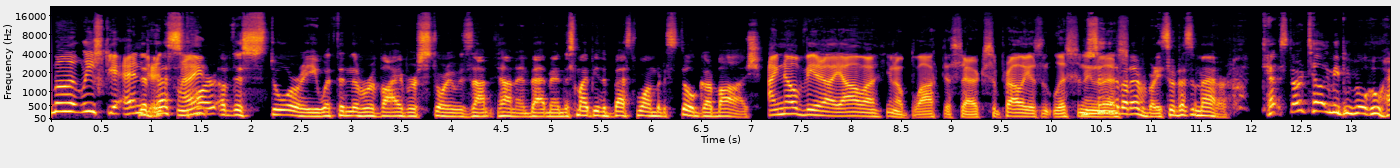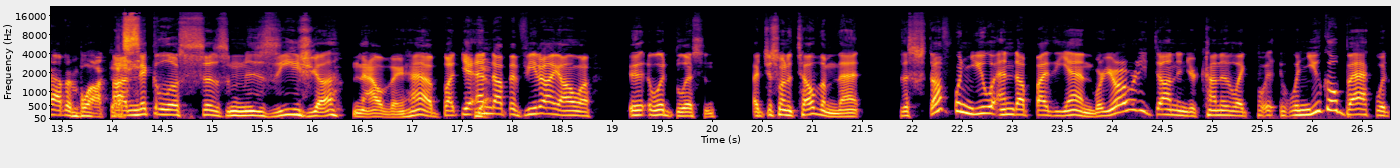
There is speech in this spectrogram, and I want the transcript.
well, at least you end the best right? part of this story within the Reviver story with Zatanna and Batman. This might be the best one, but it's still garbage. I know Vita Ayala, you know, blocked us, Eric, so probably isn't You listening say to that this. about everybody, so it doesn't matter. T- start telling me people who haven't blocked Uh, us. Nicholas says Mizija. Now they have, but you end up if Vita Ayala uh, would listen. I just want to tell them that the stuff when you end up by the end, where you're already done, and you're kind of like when you go back with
